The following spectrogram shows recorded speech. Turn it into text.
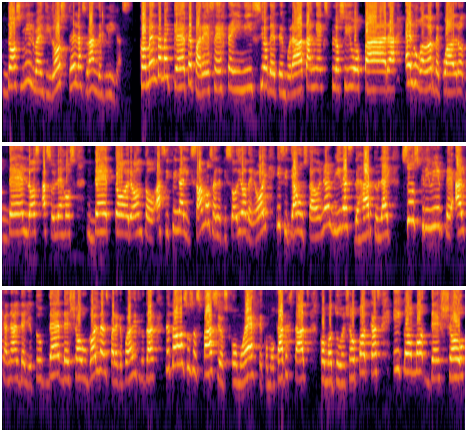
2022 de las grandes ligas. Coméntame qué te parece este inicio de temporada tan explosivo para el jugador de cuadro de los Azulejos de Toronto. Así finalizamos el episodio de hoy y si te ha gustado no olvides dejar tu like, suscribirte al canal de YouTube de The Show Goldens para que puedas disfrutar de todos sus espacios como este, como Cat Stats, como tu The Show Podcast y como The Show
